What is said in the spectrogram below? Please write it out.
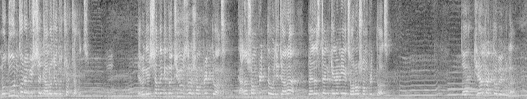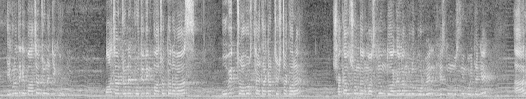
নতুন করে বিশ্বে কালো জাদুর চর্চা হচ্ছে। এবং এর সাথে কিন্তু জিউসরা সম্পৃক্ত আছে। কারা সম্পৃক্ত? ওই যে যারা প্যালেস্টাইন কেড়ে নিয়েছে, ওরাও সম্পৃক্ত আছে। তো খেয়াল রাখতে হবে এগুলা। এগুলো থেকে বাঁচার জন্য কি করবে? বাঁচার জন্য প্রতিদিন পাঁচত্ব নামাজ, পবিত্র অবস্থায় থাকার চেষ্টা করা, সকাল সন্ধ্যার মাসলুম দোয়া কালামগুলো পড়বেন হিসনুল মুসলিম বই থেকে, আর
